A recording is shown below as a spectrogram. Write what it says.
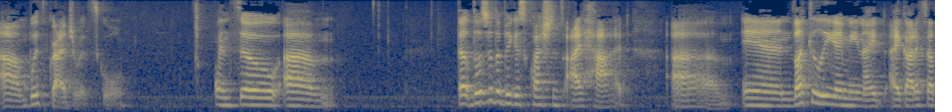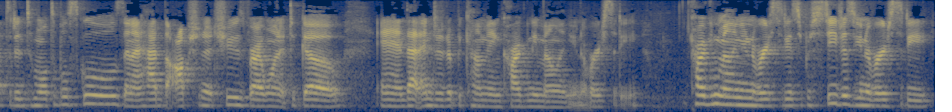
um, with graduate school? And so um, that, those are the biggest questions I had. Um, and luckily, I mean, I, I got accepted into multiple schools and I had the option to choose where I wanted to go. And that ended up becoming Carnegie Mellon University. Carnegie Mellon University is a prestigious university,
